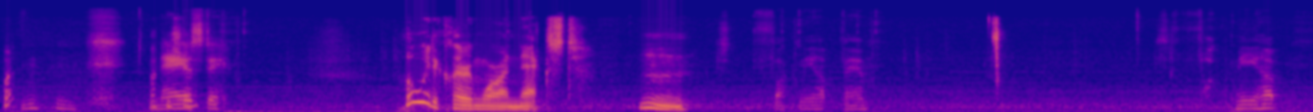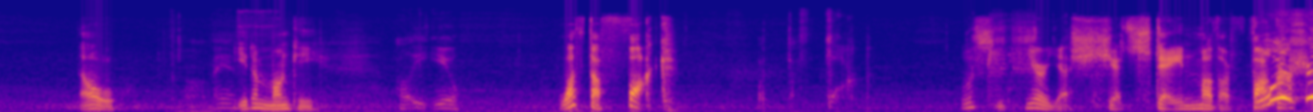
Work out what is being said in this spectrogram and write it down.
Fucking shit. Nasty. Who are we declaring war on next? Hmm. Just Fuck me up, fam. Fuck me up. Oh, Oh man. eat a monkey. I'll eat you. What the fuck? What the fuck? Listen here, you shit-stained motherfucker. Listen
